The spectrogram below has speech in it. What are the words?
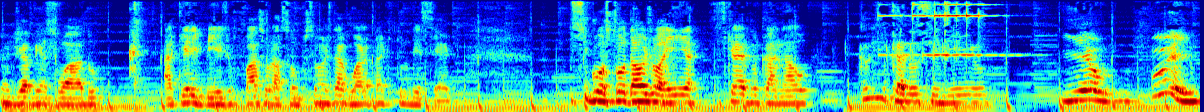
Um dia abençoado. Aquele beijo, faça oração pro Senhor da Guarda para que tudo dê certo. Se gostou, dá o joinha, se inscreve no canal, clica no sininho. E eu fui!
